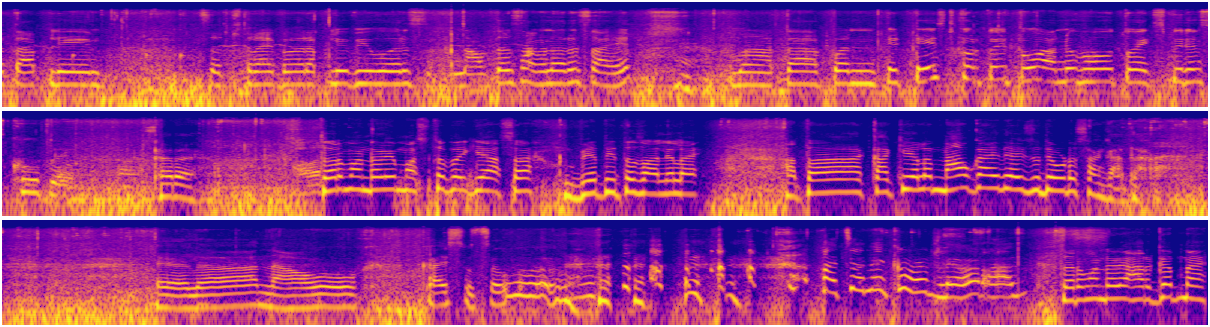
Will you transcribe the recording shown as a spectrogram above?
आता आपले सबस्क्रायबर आपले व्ह्युअर्स नाव तर सांगणारच आहेत. मग आता आपण ते टेस्ट करतोय तो अनुभव तो एक्सपिरियन्स खूप आहे. खरं आहे तर मंडळी मस्तपैकी असा बेत इथं झालेला आहे. आता काकी याला नाव काय द्यायचं तेवढं सांगा आता. याला नाव काय सुचव? अचानक म्हटल्यावर आज. तर मंडळी हरकत नाही.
